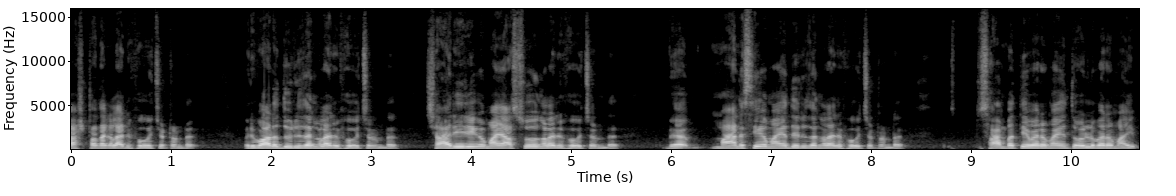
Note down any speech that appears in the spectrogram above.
കഷ്ടതകൾ അനുഭവിച്ചിട്ടുണ്ട്. ഒരുപാട് ദുരിതങ്ങൾ അനുഭവിച്ചിട്ടുണ്ട്. ശാരീരികമായ അസുഖങ്ങൾ അനുഭവിച്ചിട്ടുണ്ട്. മാനസികമായ ദുരിതങ്ങൾ അനുഭവിച്ചിട്ടുണ്ട്. സാമ്പത്തികപരമായും തൊഴിൽപരമായും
